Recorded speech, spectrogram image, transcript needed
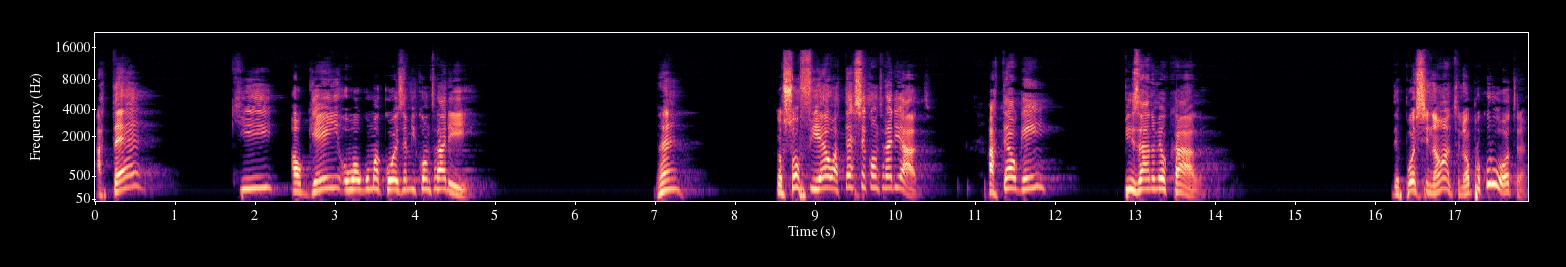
até que alguém ou alguma coisa me contrarie. Né? Eu sou fiel até ser contrariado, até alguém pisar no meu calo. Depois, se não, eu procuro outra.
